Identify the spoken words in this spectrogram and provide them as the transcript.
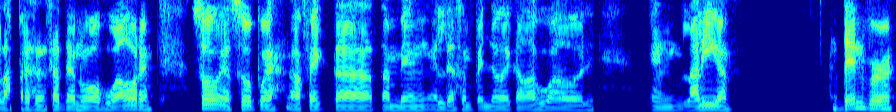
las presencias de nuevos jugadores. eso pues afecta también el desempeño de cada jugador en la liga. Denver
